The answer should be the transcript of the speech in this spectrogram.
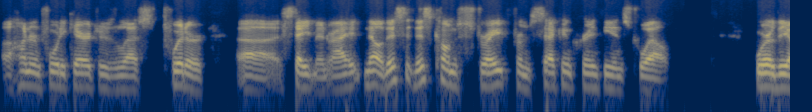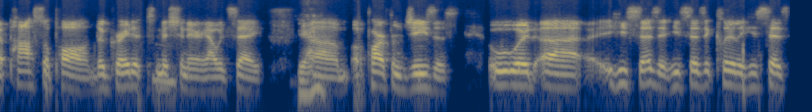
140 characters less Twitter uh, statement, right? No, this this comes straight from Second Corinthians 12, where the Apostle Paul, the greatest Mhm. missionary, I would say, Yeah. um, apart from Jesus, would uh, he says it? He says it clearly. He says,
